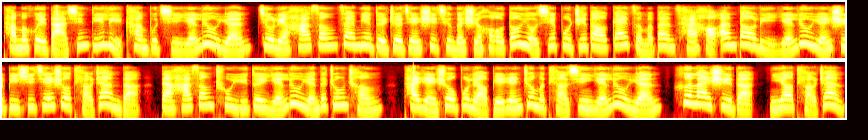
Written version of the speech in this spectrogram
他们会打心底里看不起颜六元。就连哈桑在面对这件事情的时候，都有些不知道该怎么办才好。按道理，颜六元是必须接受挑战的，但哈桑出于对颜六元的忠诚，他忍受不了别人这么挑衅颜六元。贺赖似的，你要挑战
